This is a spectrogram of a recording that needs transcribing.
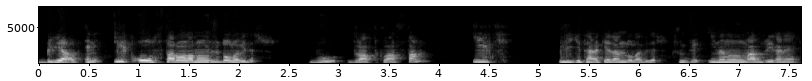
Bir, yani ilk All-Star olan oyuncu da olabilir bu draft class'tan. İlk ligi terk eden de olabilir. Çünkü inanılmaz bir hani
